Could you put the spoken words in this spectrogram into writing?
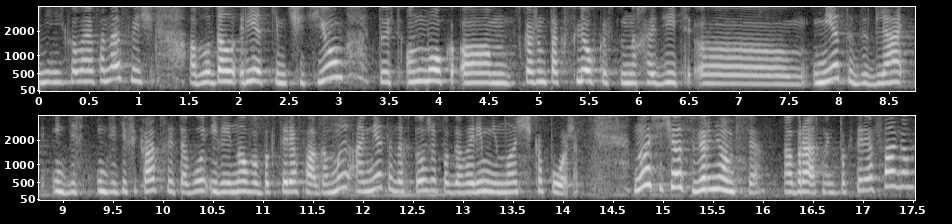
Николай Афанасьевич обладал редким чутьем, то есть он мог, э, скажем так, с легкостью находить э, методы для идентификации того или иного бактериофага. Мы о методах тоже поговорим немножечко позже. Но сейчас вернемся обратно к бактериофагам.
